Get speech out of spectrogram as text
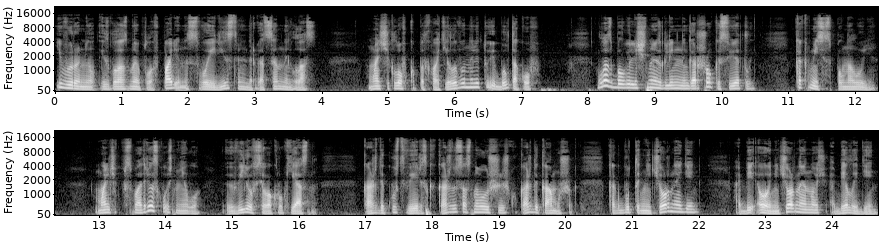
и выронил из глазной впадины свой единственный драгоценный глаз. Мальчик ловко подхватил его на лету и был таков. Глаз был величиной с глиняный горшок и светлый, как месяц полнолуния. Мальчик посмотрел сквозь него и увидел все вокруг ясно. Каждый куст вереска, каждую сосновую шишку, каждый камушек, как будто не черный день, а бе... О, не черная ночь, а белый день.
